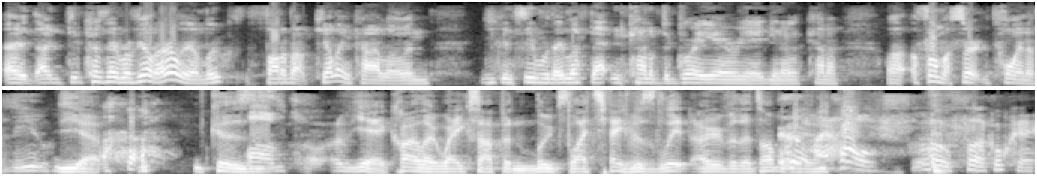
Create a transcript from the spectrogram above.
Uh, because they revealed earlier, Luke thought about killing Kylo, and you can see where they left that in kind of the gray area, you know, kind of uh, from a certain point of view. Yeah. Because Um, yeah, Kylo wakes up and Luke's lightsaber's lit over the top of him. Oh, oh, fuck, okay,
